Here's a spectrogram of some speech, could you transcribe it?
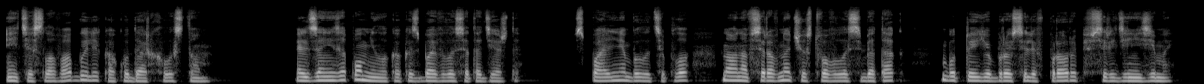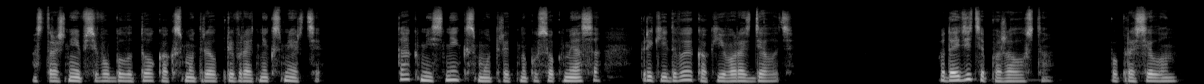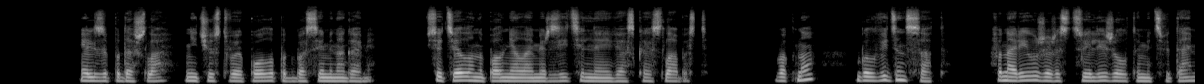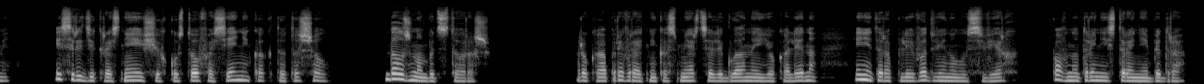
Эти слова были как удар хлыстом. Эльза не запомнила, как избавилась от одежды. В спальне было тепло, но она все равно чувствовала себя так, будто ее бросили в прорубь в середине зимы. А страшнее всего было то, как смотрел привратник смерти. Так мясник смотрит на кусок мяса, прикидывая, как его разделать. «Подойдите, пожалуйста», — попросил он. Эльза подошла, не чувствуя пола под босыми ногами. Все тело наполняла омерзительная и вязкая слабость. В окно был виден сад. Фонари уже расцвели желтыми цветами, и среди краснеющих кустов осенника кто-то шел. Должно быть сторож. Рука привратника смерти легла на ее колено и неторопливо двинулась вверх по внутренней стороне бедра.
